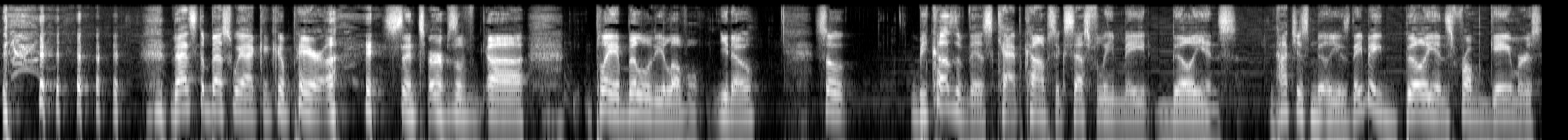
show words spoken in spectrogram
That's the best way I can compare us in terms of uh, playability level. You know, so, because of this, Capcom successfully made billions. Not just millions, they made billions from gamers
